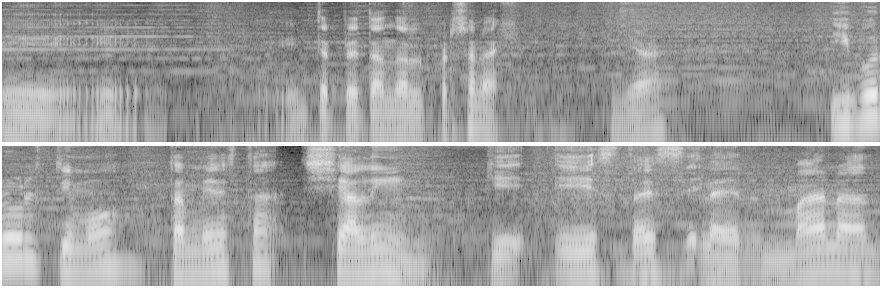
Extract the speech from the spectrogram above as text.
eh, eh, interpretando al personaje. ¿ya? Y por último, también está Shailene, que esta es De- la hermana de,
